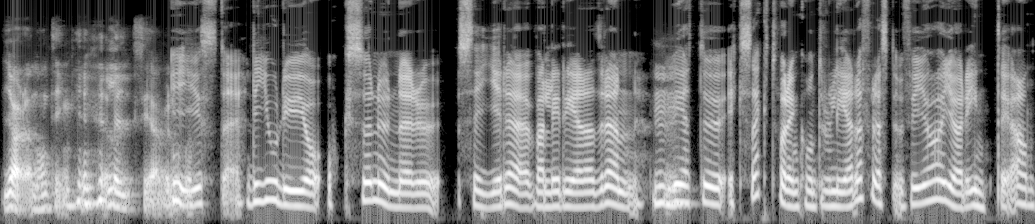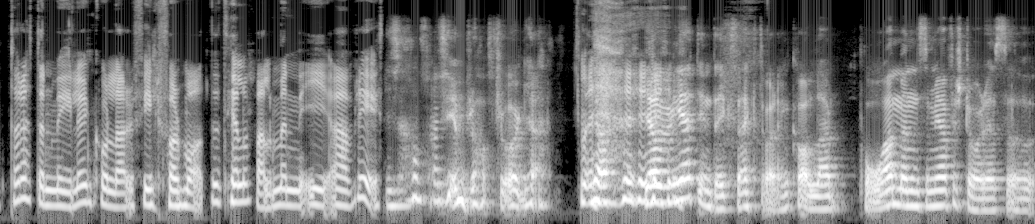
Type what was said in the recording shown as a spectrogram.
göra någonting eller se över något. Just det. Det gjorde ju jag också nu när du säger det. Validerade den. Mm. Vet du exakt vad den kontrollerar förresten? För jag gör det inte. Jag antar att den möjligen kollar filformatet i alla fall, men i övrigt. Ja, det är en bra fråga. Jag, jag vet inte exakt vad den kollar på, men som jag förstår det så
